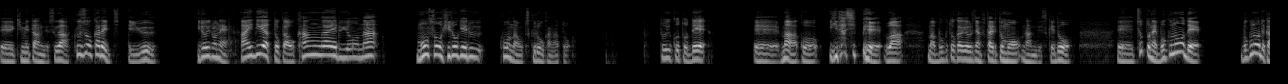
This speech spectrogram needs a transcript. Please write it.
えー決めたんですが、空想カレッジっていう、いろいろね、アイディアとかを考えるような妄想を広げるコーナーを作ろうかなと。ということで、えーまあ、こう、言い出しっぺは、まあ、僕と影織ちゃん二人ともなんですけど、えーちょっとね、僕の方で、僕の方で考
